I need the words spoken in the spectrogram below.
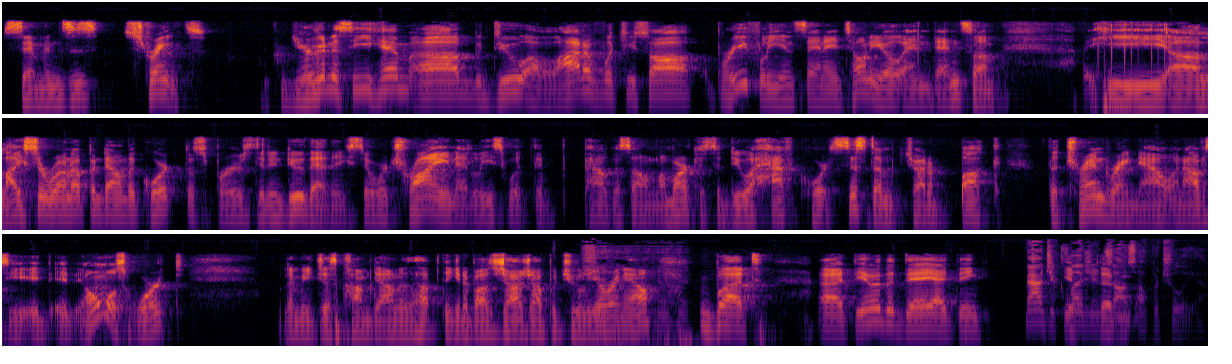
Simmons's strengths. You're going to see him uh, do a lot of what you saw briefly in San Antonio and then some. He uh, likes to run up and down the court. The Spurs didn't do that. They still were trying, at least with the Pau Gasol and LaMarcus, to do a half court system to try to buck the trend right now. And obviously, it, it almost worked. Let me just calm down and stop thinking about Zaza Pachulia right now. but uh, at the end of the day, I think Magic legend the, Zaza Pachulia.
